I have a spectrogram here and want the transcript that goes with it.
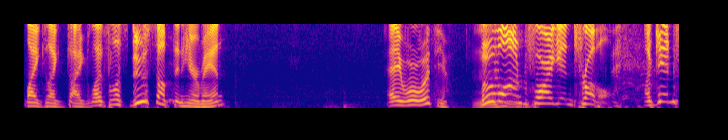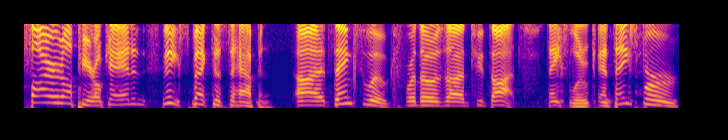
like like like let's let's do something here, man. Hey, we're with you. Move on before I get in trouble. I'm getting fired up here. Okay, I didn't, didn't expect this to happen. Uh, thanks, Luke, for those uh, two thoughts. Thanks, Luke, and thanks for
